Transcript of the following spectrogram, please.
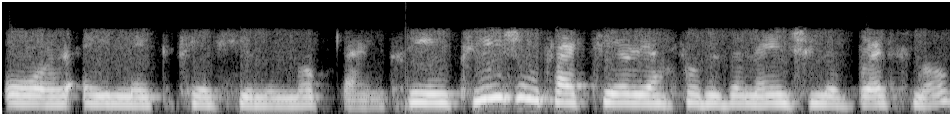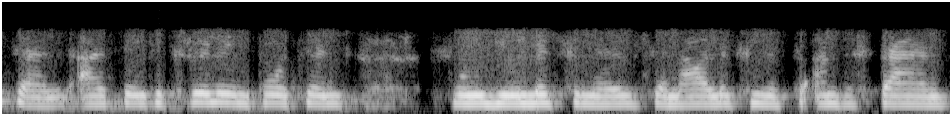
or a Netcare Human Milk Bank. The inclusion criteria for the donation of breast milk, and I think it's really important for your listeners and our listeners to understand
